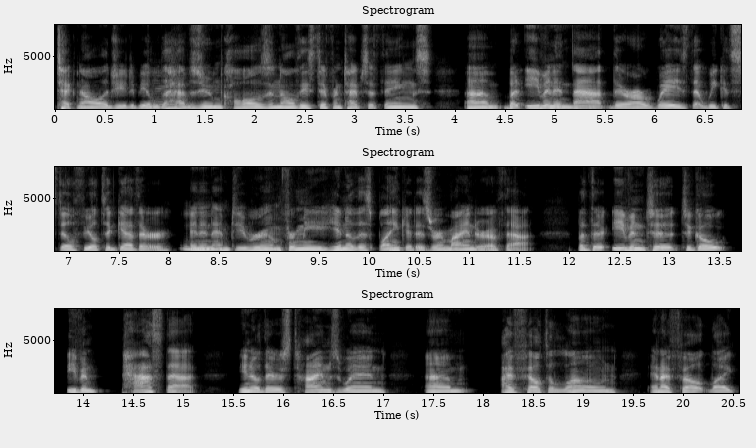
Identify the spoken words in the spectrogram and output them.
technology to be able to have Zoom calls and all these different types of things. Um, but even in that, there are ways that we could still feel together mm-hmm. in an mm-hmm. empty room. For me, you know, this blanket is a reminder of that. But there, even to to go even past that, you know, there's times when um, I felt alone and I felt like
